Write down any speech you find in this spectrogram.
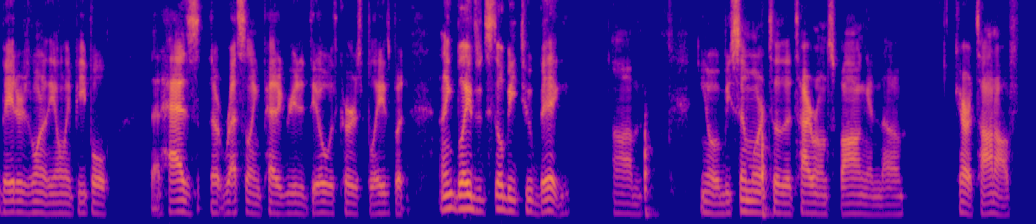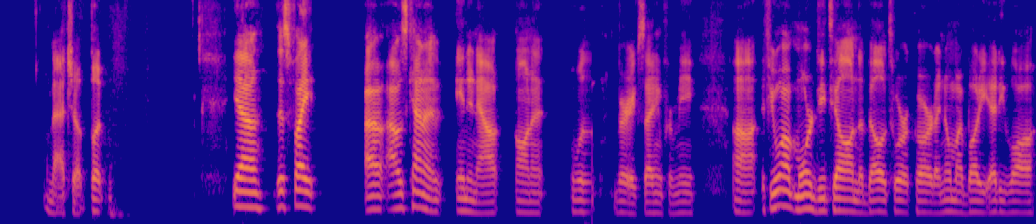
Bader is one of the only people that has the wrestling pedigree to deal with Curtis Blaydes. but I think Blaydes would still be too big. Um, you know, it would be similar to the Tyrone Spong and uh, Kharitonov matchup. But yeah, this fight, I, I was kind of in and out on it. it. was very exciting for me. Uh, if you want more detail on the Bellator card, I know my buddy Eddie Law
